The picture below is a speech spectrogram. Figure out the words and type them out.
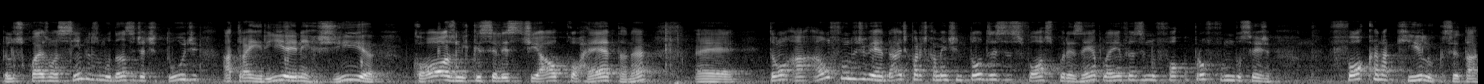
pelos quais uma simples mudança de atitude atrairia energia cósmica e celestial correta, né? É, então há, há, um fundo de verdade praticamente em todos esses esforços, por exemplo, a ênfase no foco profundo, ou seja, foca naquilo que você, tá,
